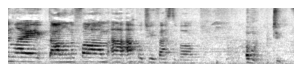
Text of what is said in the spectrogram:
Finlay down on the farm at Apple Tree Festival. Two, three, four.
